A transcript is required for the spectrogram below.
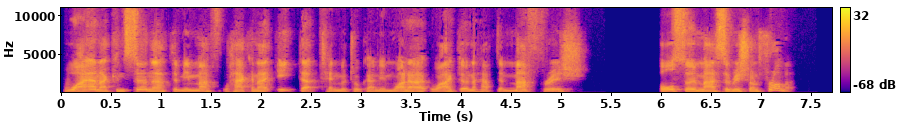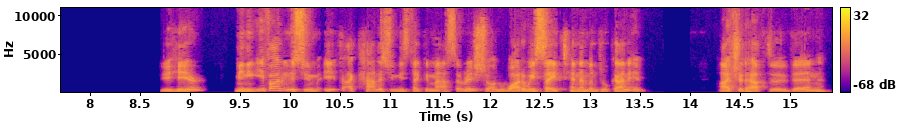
why am I concerned that I have to be maf- how can I eat that 10 Matukanim? Why, why don't I have to mafresh also Maaser Rishon from it. You hear? Meaning, if I assume, if I can't assume he's taking Maaser Rishon, why do we say tenement ukanim? I should have to then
